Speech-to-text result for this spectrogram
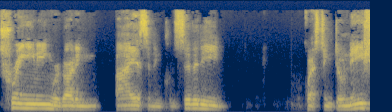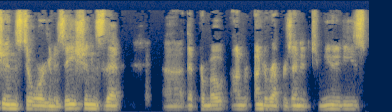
training regarding bias and inclusivity, requesting donations to organizations that uh, that promote un- underrepresented communities,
